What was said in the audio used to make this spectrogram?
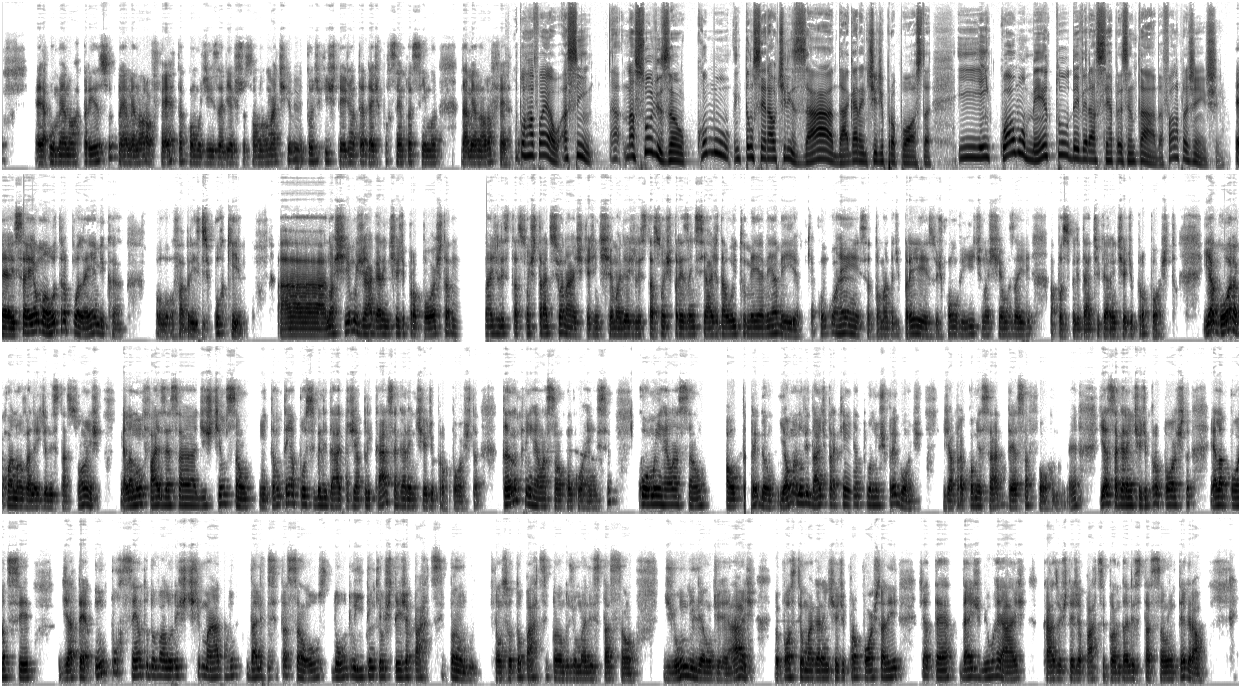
É, o menor preço, né, a menor oferta, como diz ali a instrução normativa, e todos que estejam até 10% acima da menor oferta. Doutor Rafael, assim, na sua visão, como então será utilizada a garantia de proposta e em qual momento deverá ser apresentada? Fala para gente. É, isso aí é uma outra polêmica, ô, Fabrício, por quê? Ah, nós tínhamos já a garantia de proposta nas licitações tradicionais, que a gente chama ali as licitações presenciais da 8666, que é concorrência, tomada de preços, convite, nós tínhamos aí a possibilidade de garantia de proposta. E agora, com a nova lei de licitações, ela não faz essa distinção. Então, tem a possibilidade de aplicar essa garantia de proposta, tanto em relação à concorrência, como em relação ao pregão. E é uma novidade para quem atua nos pregões, já para começar dessa forma. Né? E essa garantia de proposta, ela pode ser de até 1% do valor estimado da licitação ou, ou do item que eu esteja participando. Então, se eu estou participando de uma licitação de um milhão de reais, eu posso ter uma garantia de proposta ali de até 10 mil reais, caso eu esteja participando da licitação integral.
